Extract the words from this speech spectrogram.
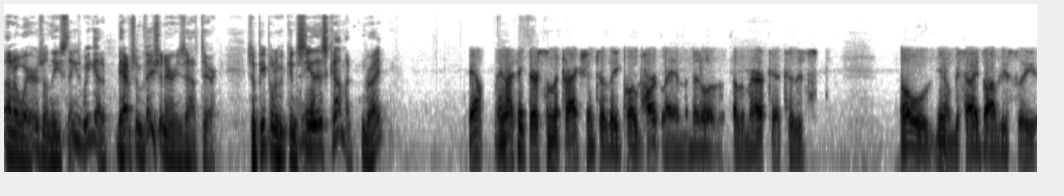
unawares on these things. We got to have some visionaries out there, some people who can see Yeah. this coming, right? Yeah, and I think there's some attraction to the quote heartland, in the middle of, of America, because it's oh, you know, besides obviously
